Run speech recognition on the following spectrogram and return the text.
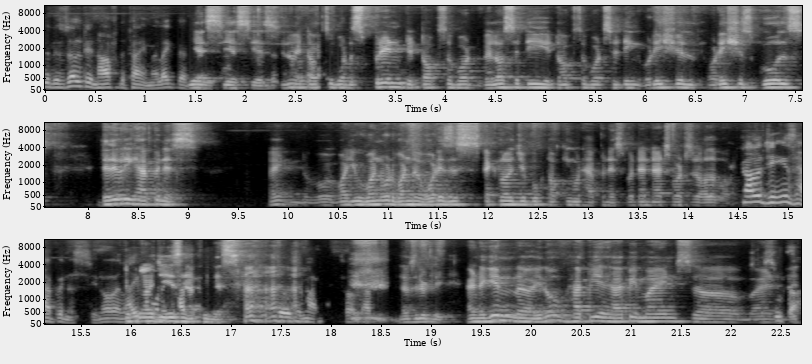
the result in half the time. I like that. Yes, yes, yes. You know, it talks about a sprint. It talks about velocity. It talks about setting audacious, audacious goals, delivering happiness. Right? What you one would wonder, what is this technology book talking about happiness? But then that's what it's all about. Technology is happiness, you know. And technology is happiness. happiness. Absolutely. And again, uh, you know, happy, happy minds. Uh, and all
